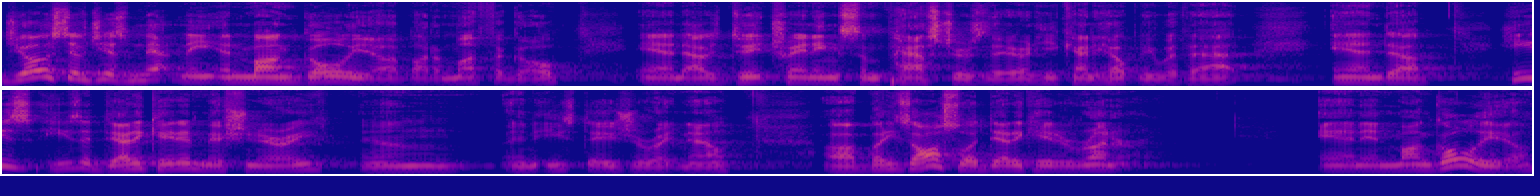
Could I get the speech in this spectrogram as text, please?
Joseph just met me in Mongolia about a month ago, and I was doing, training some pastors there, and he kind of helped me with that. And uh, he's, he's a dedicated missionary in, in East Asia right now, uh, but he's also a dedicated runner. And in Mongolia,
